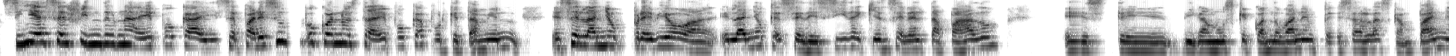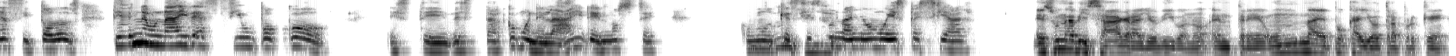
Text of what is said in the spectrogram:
sí es el fin de una época y se parece un poco a nuestra época porque también es el año previo a el año que se decide quién será el tapado. Este, digamos que cuando van a empezar las campañas y todos, tiene un aire así un poco, este, de estar como en el aire, no sé, como que sí es un año muy especial. Es una bisagra, yo digo, ¿no? Entre una época y otra, porque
